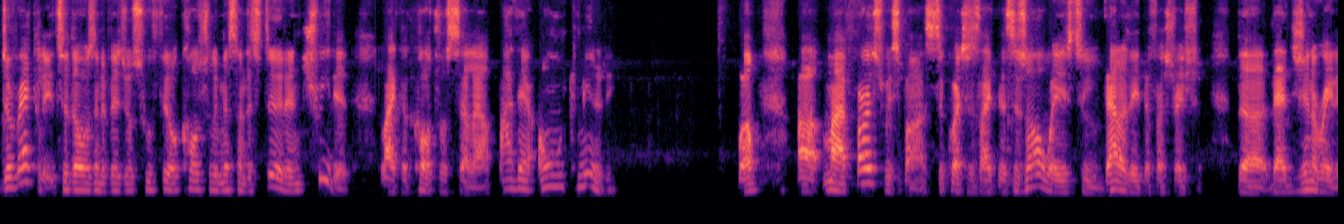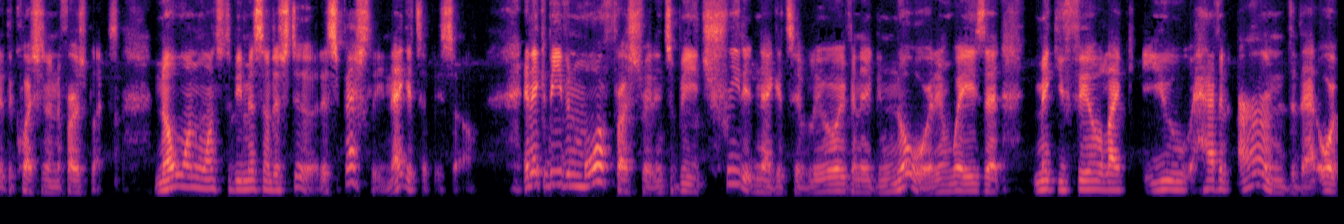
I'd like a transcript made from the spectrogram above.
directly to those individuals who feel culturally misunderstood and treated like a cultural sellout by their own community well, uh, my first response to questions like this is always to validate the frustration the, that generated the question in the first place. No one wants to be misunderstood, especially negatively so. And it can be even more frustrating to be treated negatively or even ignored in ways that make you feel like you haven't earned that, or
